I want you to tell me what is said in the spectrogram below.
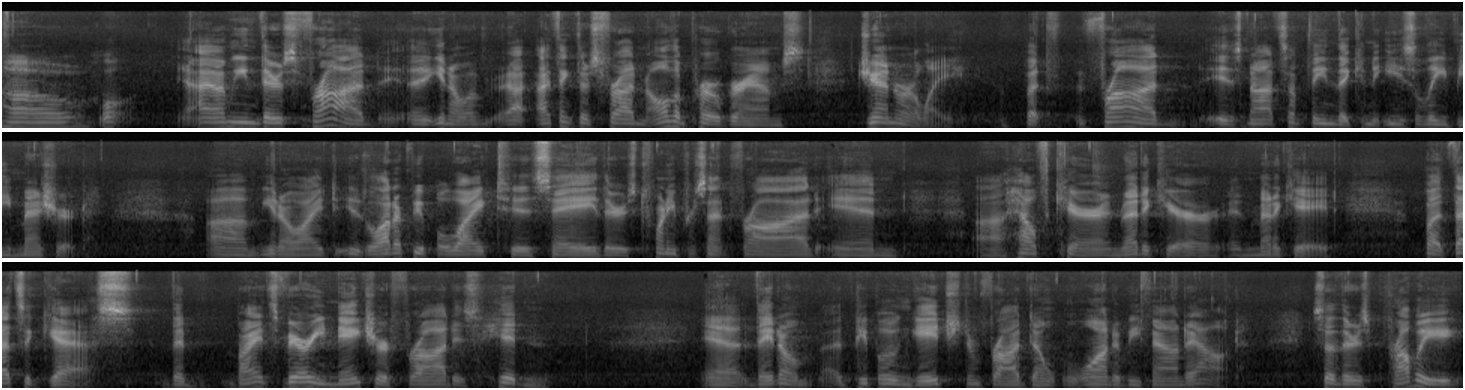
Uh, Well, I mean, there's fraud, uh, you know, I- think there's fraud in all the programs generally, but fraud is not something that can easily be measured. Um, you know, I, a lot of people like to say there's 20% fraud in uh, healthcare and Medicare and Medicaid, but that's a guess. That by its very nature, fraud is hidden. Uh, they don't. Uh, people who engaged in fraud don't want to be found out. So there's probably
